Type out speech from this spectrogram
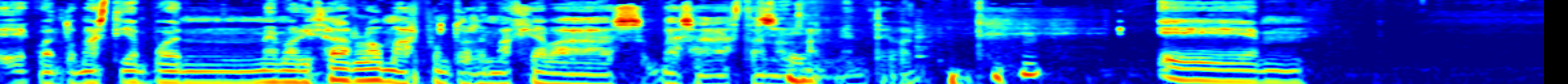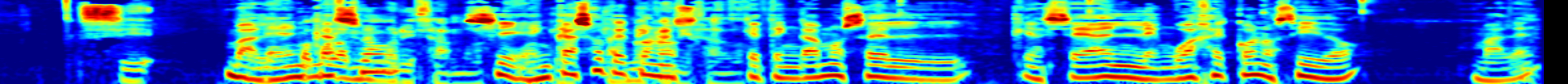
eh, cuanto más tiempo en memorizarlo, más puntos de magia vas, vas a gastar Sí. normalmente, ¿vale? Eh, sí. Vale, ¿Cómo, en cómo caso, lo memorizamos? Sí, en caso que, que tengamos el que sea en lenguaje conocido, ¿vale?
